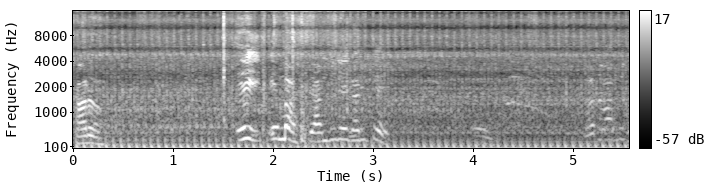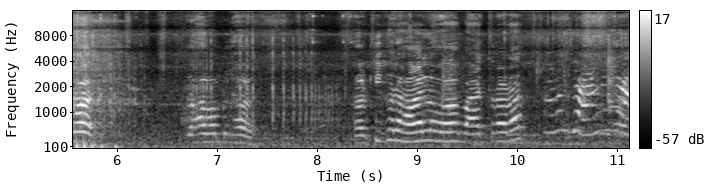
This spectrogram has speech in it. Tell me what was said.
ছাড়ো। এই এই মাস না এই গাড়িতে? ধর বাবু ধর। ধর বাবু ধর। ধর কি করে তোরা আমি জানি না।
